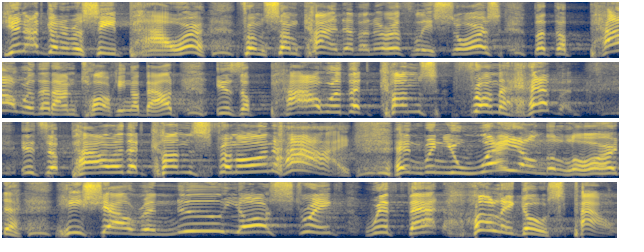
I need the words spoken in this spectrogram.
You're not going to receive power from some kind of an earthly source. But the power that I'm talking about is a power that comes from heaven. It's a power that comes from on high. And when you wait on the Lord, He shall renew your strength with that Holy Ghost power.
